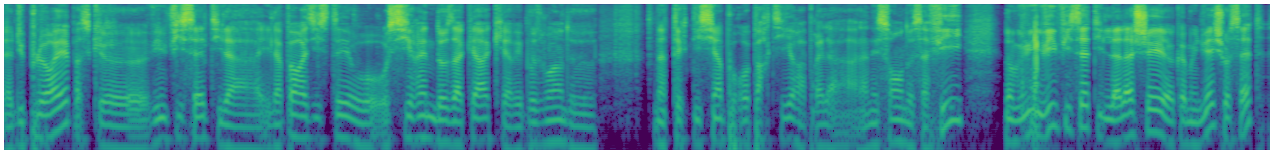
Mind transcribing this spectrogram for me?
elle a dû pleurer parce que Wim Fissette, il n'a il a pas résisté aux, sirènes d'Osaka qui avaient besoin de d'un technicien pour repartir après la, naissance de sa fille. Donc Wim Fissette, il l'a lâché euh, comme une vieille chaussette.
